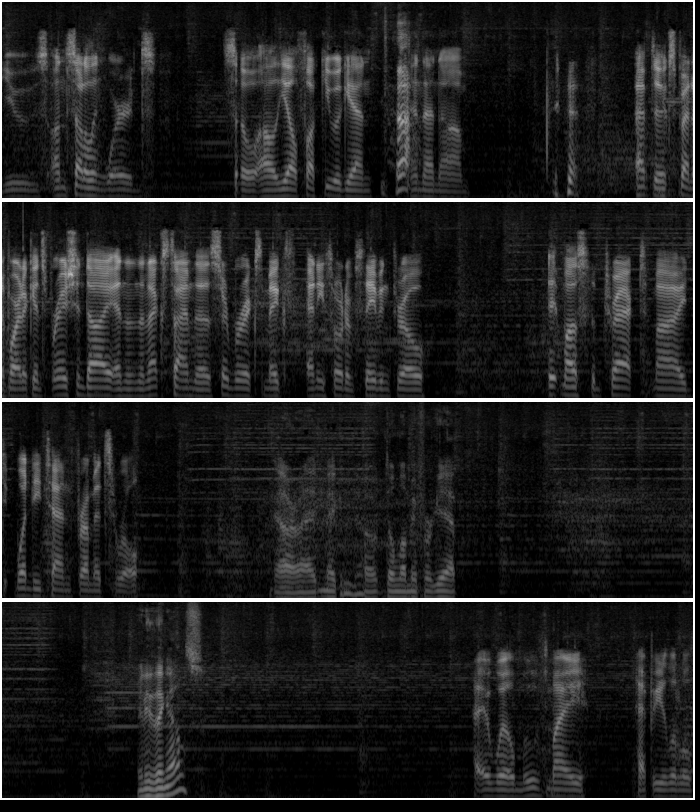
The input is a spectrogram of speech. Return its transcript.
use unsettling words. So I'll yell "fuck you" again, and then um, I have to expend a bardic inspiration die, and then the next time the Sibriex makes any sort of saving throw, it must subtract my 1d10 from its roll. All right, make a note. Don't let me forget. Anything else? I will move my happy little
